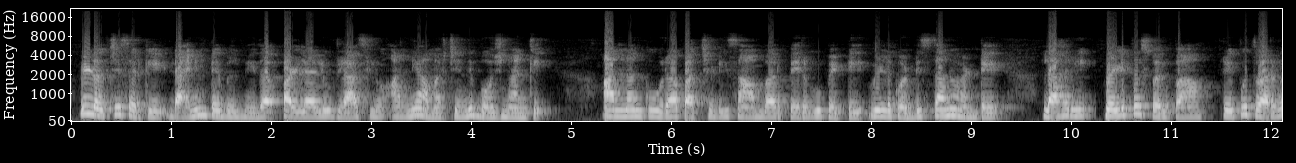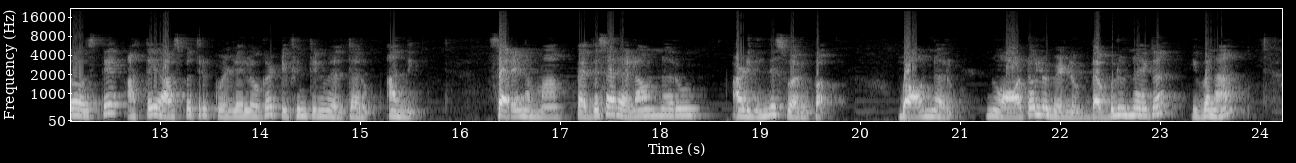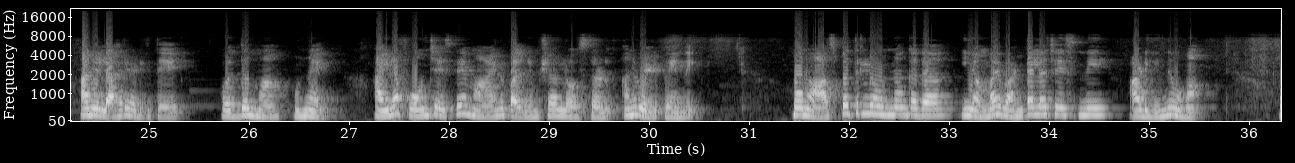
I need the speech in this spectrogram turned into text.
వీళ్ళు వచ్చేసరికి డైనింగ్ టేబుల్ మీద పళ్ళాలు గ్లాసులు అన్నీ అమర్చింది భోజనానికి. అన్నం కూర పచ్చడి సాంబార్ పెరుగు పెట్టి వీళ్ళకి వడ్డిస్తాను అంటే లహరి వెళ్ళిపో స్వరూప రేపు త్వరగా వస్తే అత్తయ్య ఆసుపత్రికి వెళ్ళేలోగా టిఫిన్ తిని వెళ్తారు అంది. సరేనమ్మా పెద్దసారి ఎలా ఉన్నారు? అడిగింది స్వరూప. బాగున్నారు నువ్వు ఆటోలో వెళ్ళు డబ్బులున్నాయిగా ఇవ్వనా? అని లహరి అడిగితే వద్దమ్మా ఉన్నాయి. అయినా ఫోన్ చేస్తే మా ఆయన పది నిమిషాల్లో వస్తాడు అని వెళ్ళిపోయింది. మనం ఆసుపత్రిలో ఉన్నాం కదా ఈ అమ్మాయి వంట ఎలా చేసింది? అడిగింది ఉమా.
